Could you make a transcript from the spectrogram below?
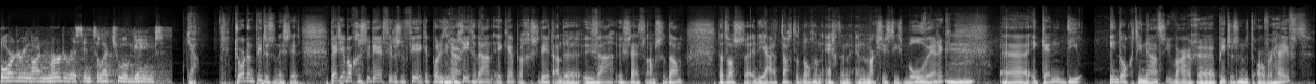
bordering on murderous intellectual games. Jordan Peterson is dit. Bert, je hebt ook gestudeerd filosofie. Ik heb politicologie gedaan. Ik heb eh, gestudeerd aan de UvA, Universiteit van Amsterdam. Dat was eh, in de jaren tachtig nog een echt een, een marxistisch bolwerk. Eh, ik ken die indoctrinatie waar eh, Peterson het over heeft.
